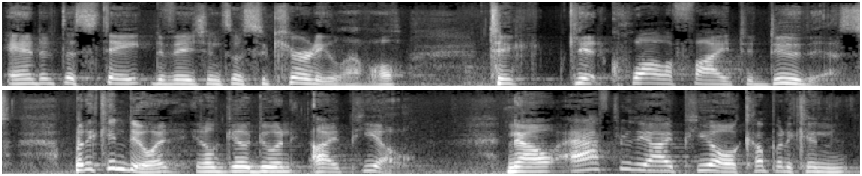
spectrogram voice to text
and at the state divisions of security level to get qualified to do this. But it can do it, it'll go do an IPO. Now, after the IPO, a company can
